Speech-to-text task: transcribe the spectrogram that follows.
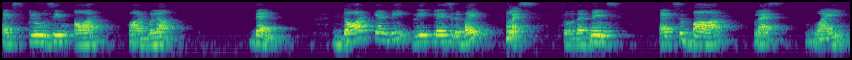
exclusive OR formula. Then dot can be replaced by plus. So that means x bar plus y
